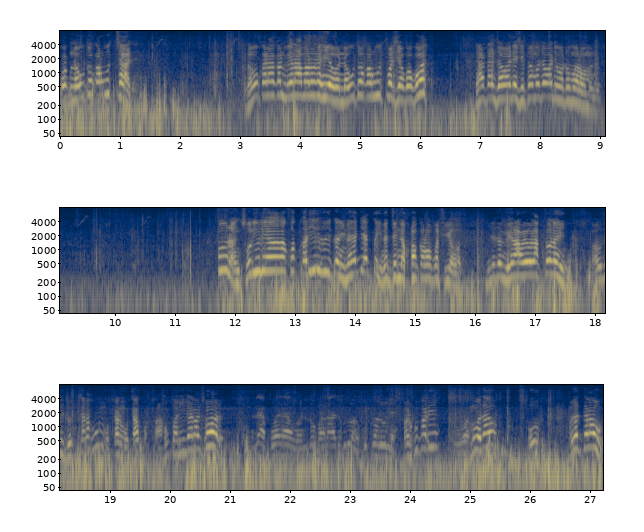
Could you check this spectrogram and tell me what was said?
કોઈક નવું તો કરવું જ છે આજે. નવું કરાવ કારણ મેરા આવવાનો નહીં હવે. નવું તો કરવું જ પડશે કોક, હો. ત્યાં ત્યાં જવા દે, શેતામાં જવા દે, ઓટો મારવા માંડો. રણછોડ્યું લે કોક કરી રહ્યું કે ને હજી તો એને જ નખો કરવો પછી હવે. બીજો તો મેરા આવે એવો લાગતો નહીં. ભાવથી જોત તારા, હું મોટા મોટા હું કરી લે છોડ. એટલે કોઈ આ વંડો બનાવે તો બધું હરખું કરું લે. હરખું કરી હું બતાવું હું મદદ કરાવું?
